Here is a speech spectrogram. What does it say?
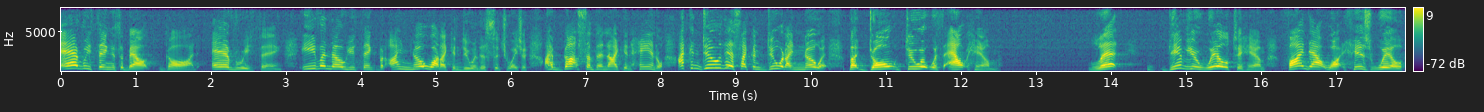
Everything is about God. Everything. Even though you think, but I know what I can do in this situation. I've got something I can handle. I can do this. I can do it. I know it. But don't do it without Him. Let give your will to him find out what his will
